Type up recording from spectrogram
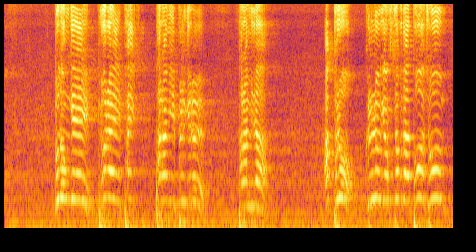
노동계의 변화의 파- 바람이 불기를 바랍니다. 앞으로 근로계약서보다 더 좋은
